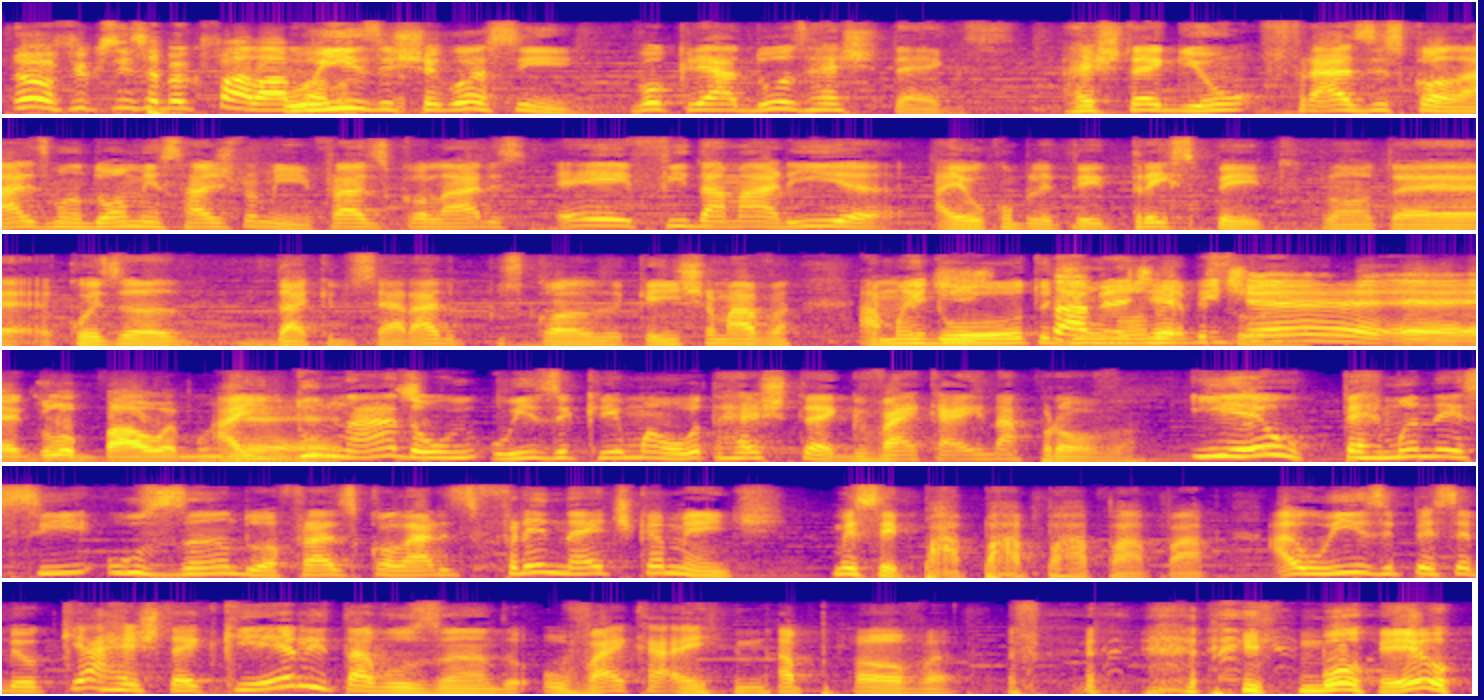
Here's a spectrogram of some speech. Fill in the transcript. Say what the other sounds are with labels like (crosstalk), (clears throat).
Não, eu fico sem saber o que falar, o mano. Easy chegou assim: vou criar duas hashtags. Hashtag 1, frases escolares, mandou uma mensagem pra mim. Frases escolares, ei, filho da Maria. Aí eu completei três peitos. Pronto, é coisa daqui do Ceará, escola que a gente chamava a mãe do outro de um né, nome de absurdo. é, é, é global, é muito... Aí é- do nada o, o Easy cria uma outra hashtag, vai cair na prova. E eu permaneci usando a frase escolares freneticamente. Comecei pá, pá, pá, pá, pá. Aí o Easy percebeu que a hashtag que ele tava usando, o vai cair na prova, (laughs) morreu.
